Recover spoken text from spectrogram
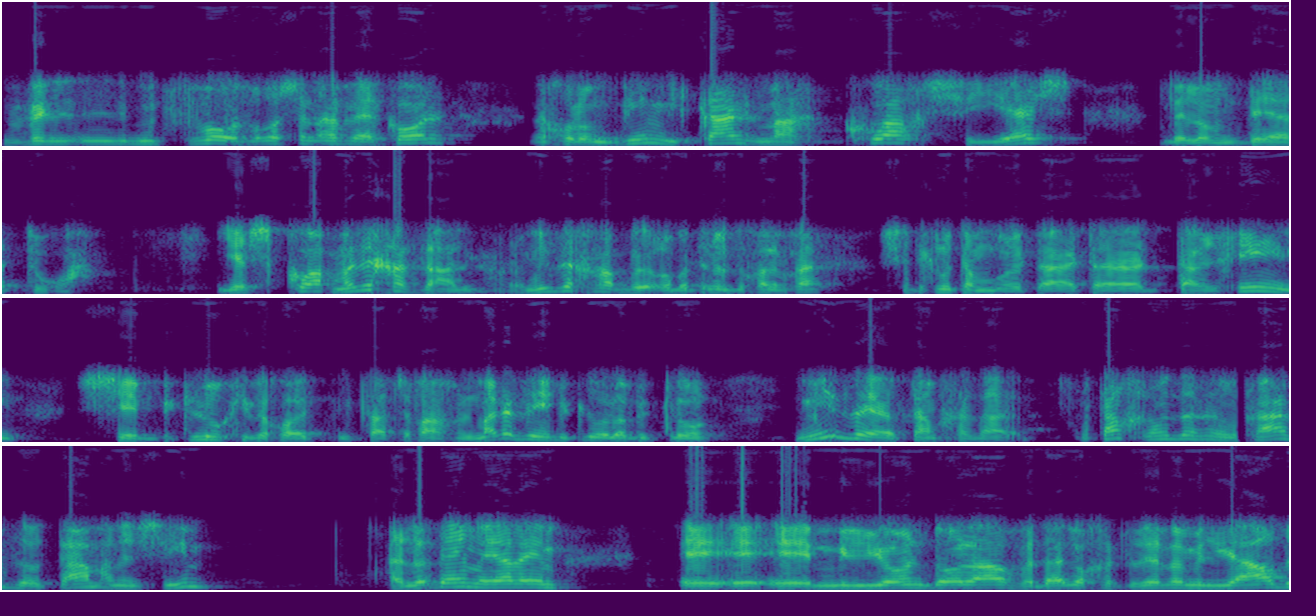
ומצוות וראש השנה והכל, אנחנו לומדים מכאן מה הכוח שיש ללומדי התורה. יש כוח, מה זה חז"ל? מי זה רבותינו זוכה לברכה שתקנו את התאריכים, שביטלו כביכול את מצוות שופר, אנחנו נלמד את זה אם ביטלו או לא ביטלו. מי זה אותם חז"ל? אותם חז"ל זה אותם אנשים, אני לא יודע אם היה להם אה, אה, אה, מיליון דולר, ודאי לא חצי רבע מיליארד,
